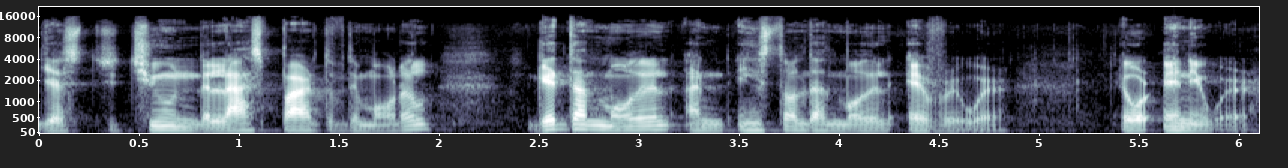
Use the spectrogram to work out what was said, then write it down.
just to tune the last part of the model, get that model and install that model everywhere or anywhere.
